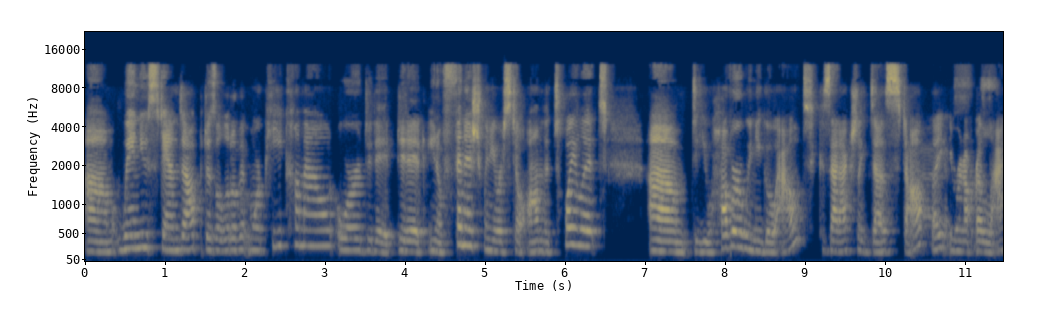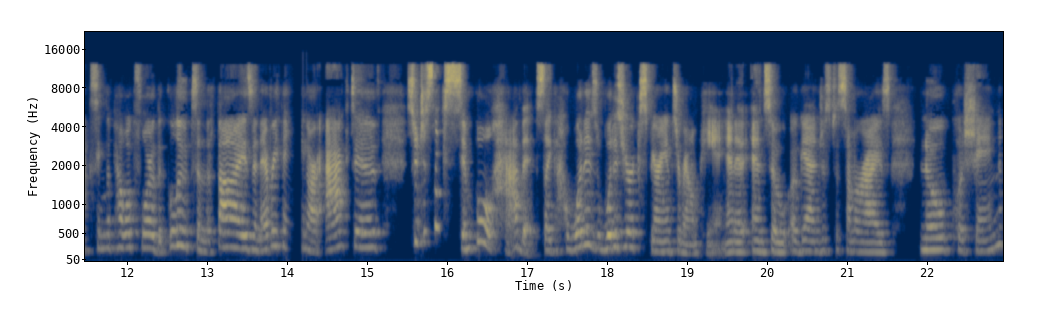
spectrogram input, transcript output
Um, when you stand up, does a little bit more pee come out, or did it did it you know finish when you were still on the toilet? Um, do you hover when you go out? Because that actually does stop, yes. right? You're not relaxing the pelvic floor, the glutes and the thighs and everything are active. So just like simple habits, like what is what is your experience around peeing? And and so again, just to summarize, no pushing,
